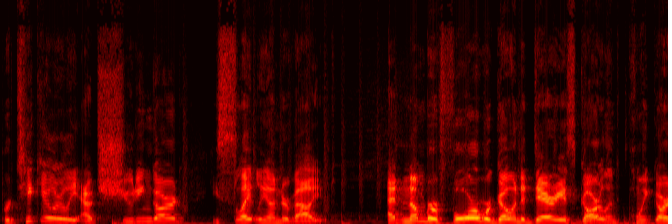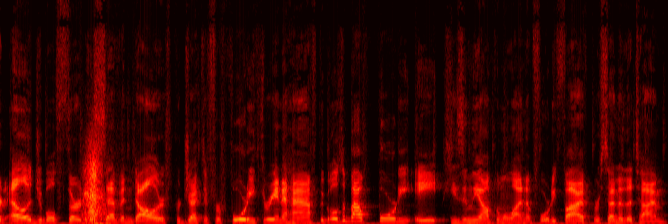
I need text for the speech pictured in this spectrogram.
particularly out shooting guard, he's slightly undervalued. At number four, we're going to Darius Garland, point guard eligible, $37, projected for 43 and a half. The goal's about 48. He's in the optimal lineup 45% of the time.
